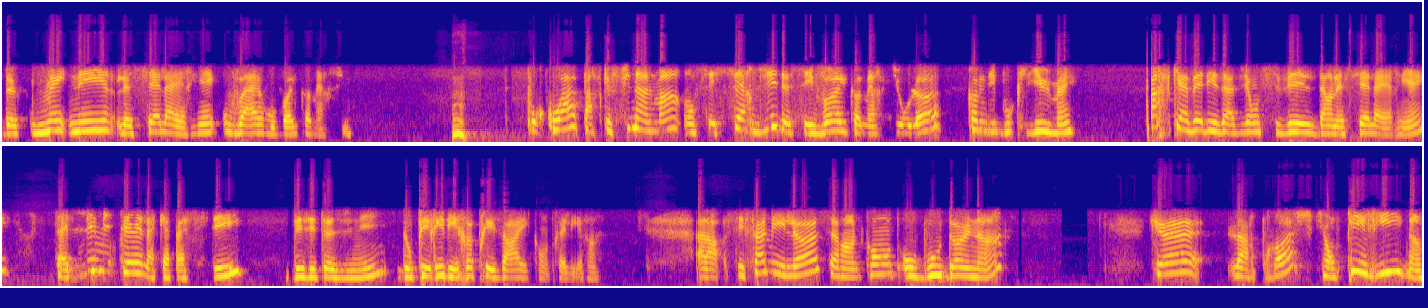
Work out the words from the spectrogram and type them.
de maintenir le ciel aérien ouvert aux vols commerciaux. Pourquoi? Parce que finalement, on s'est servi de ces vols commerciaux-là comme des boucliers humains. Parce qu'il y avait des avions civils dans le ciel aérien, ça limitait la capacité des États-Unis d'opérer des représailles contre l'Iran. Alors, ces familles-là se rendent compte au bout d'un an que leurs proches qui ont péri dans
